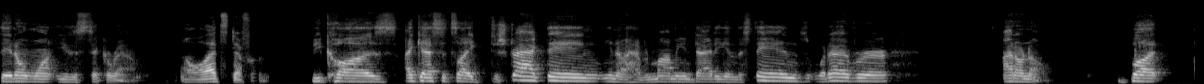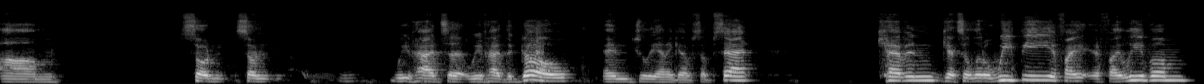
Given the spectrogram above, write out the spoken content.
they don't want you to stick around Oh, well, that's different. because I guess it's like distracting, you know, having mommy and daddy in the stands, whatever. I don't know. But um so so we've had to we've had to go and Juliana gets upset. Kevin gets a little weepy if I if I leave him.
